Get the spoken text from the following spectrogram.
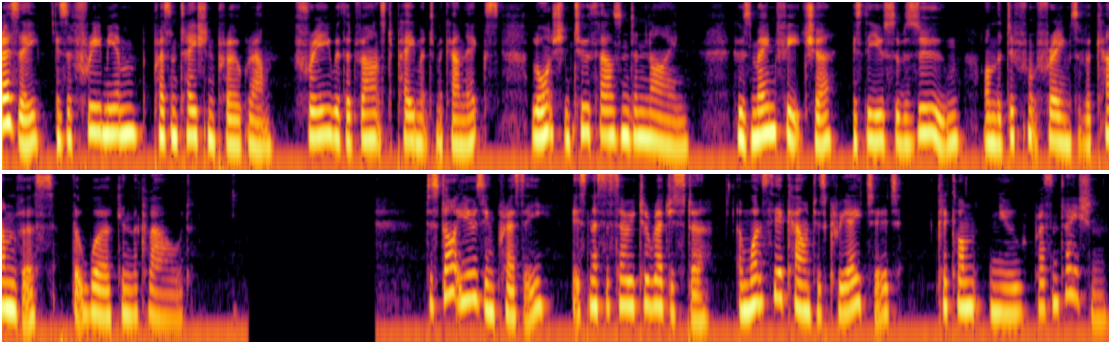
Prezi is a freemium presentation program, free with advanced payment mechanics, launched in 2009, whose main feature is the use of zoom on the different frames of a canvas that work in the cloud. To start using Prezi, it's necessary to register, and once the account is created, click on New Presentation.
